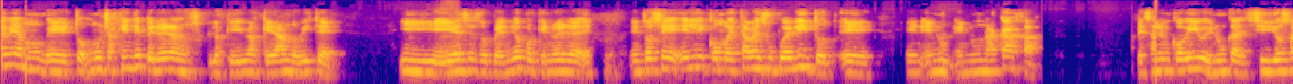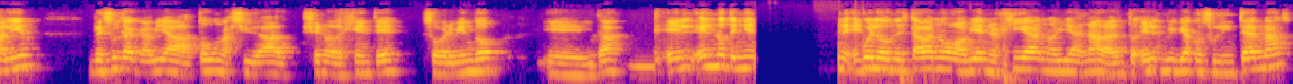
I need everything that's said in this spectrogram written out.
había eh, mucha gente, pero eran los, que iban quedando, ¿viste? Y, él se sorprendió porque no era... Entonces, él como estaba en su pueblito, eh, en, una caja, pensando en COVID y nunca decidió salir, resulta que había toda una ciudad llena de gente sobreviviendo y tal. Él, él no tenía el pueblo donde estaba no había energía, no había nada. él vivía con sus linternas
